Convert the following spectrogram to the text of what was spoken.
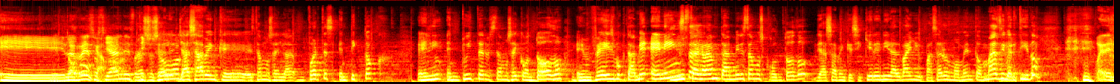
Eh, las redes sociales, Redes sociales, ya saben que estamos en la, fuertes en TikTok. En, en Twitter estamos ahí con todo. En Facebook también. En Instagram también estamos con todo. Ya saben que si quieren ir al baño y pasar un momento más divertido, pueden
